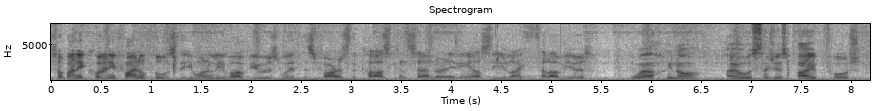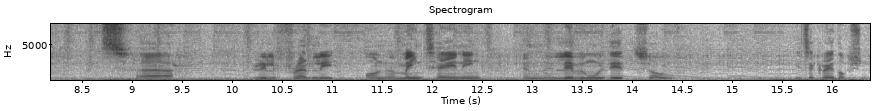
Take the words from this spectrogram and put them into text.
So, Panico, any final thoughts that you want to leave our viewers with as far as the car's concerned or anything else that you'd like to tell our viewers? Well, you know, I always suggest buy a Porsche. It's uh, really friendly on uh, maintaining and living with it, so it's a great option.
